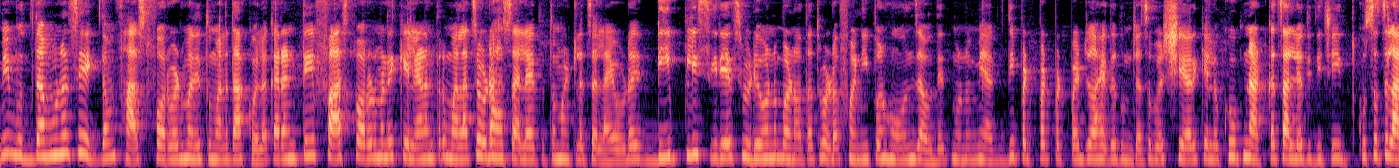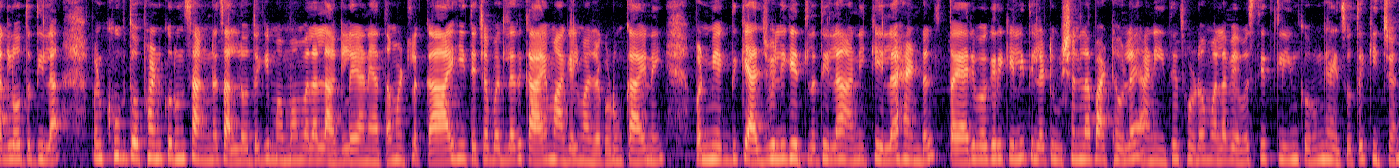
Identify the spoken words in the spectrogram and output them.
मी मुद्दामूनच हे एकदम फास्ट फॉरवर्डमध्ये तुम्हाला दाखवलं. कारण ते फास्ट फॉरवर्डमध्ये केल्यानंतर मलाच एवढं हसायला येत होतं. म्हटलं चला एवढं डीपली सिरियस व्हिडिओ न बनवता थोडं फनी पण होऊन जाऊ देत. म्हणून मी अगदी पटपट पटपट जो आहे तो तुमच्यासोबत शेअर केलं. खूप नाटकं चालली होती तिची. इतकुसंच लागलं होतं तिला. पण खूप तोफान करून सांगणं चाललं होतं की मम्मा मला लागलं आहे आणि आता म्हटलं काय ही त्याच्या बदल्यात काय मागेल माझ्याकडून काय नाही. पण मी अगदी कॅज्युअली घेतलं तिला आणि केलं हँडल तयारी वगैरे केली. तिला ट्युशनला पाठवलं आहे आणि इथे थोडं मला व्यवस्थित क्लीन करून घ्यायचं होतं किचन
